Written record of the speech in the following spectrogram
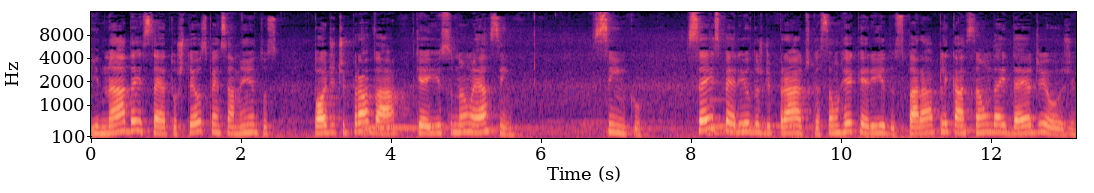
E nada exceto os teus pensamentos pode te provar que isso não é assim. 5. Seis períodos de prática são requeridos para a aplicação da ideia de hoje.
